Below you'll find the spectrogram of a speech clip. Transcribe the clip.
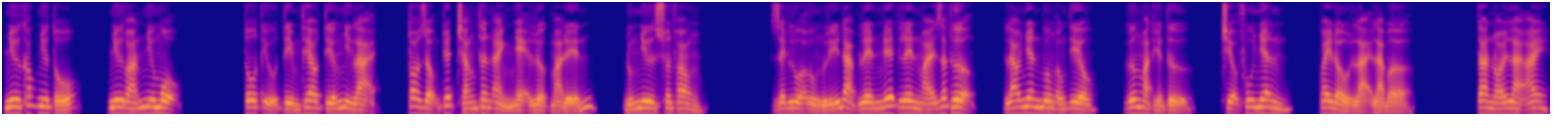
Như khóc như tố, như đoán như mộ. Tô Tiểu tìm theo tiếng nhìn lại, to rộng tuyết trắng thân ảnh nhẹ lược mà đến, đúng như xuân phong. Dệt lụa ủng lý đạp lên nết lên mái rất thượng, lão nhân buông ống tiêu, gương mặt hiền tử, triệu phu nhân, quay đầu lại là bờ. Ta nói là ai,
